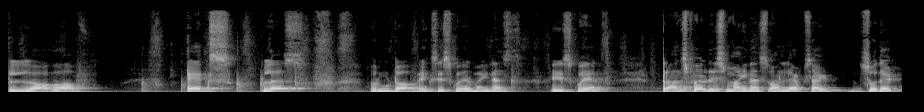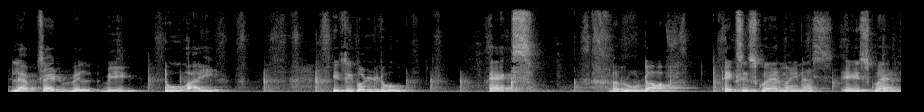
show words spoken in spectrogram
log of x plus root of x square minus a square. Transfer this minus on left side so that left side will be 2i is equal to x root of x square minus a square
